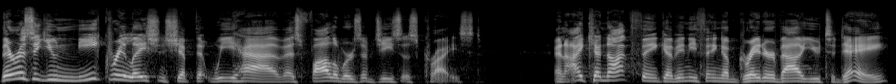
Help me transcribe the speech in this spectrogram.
There is a unique relationship that we have as followers of Jesus Christ. And I cannot think of anything of greater value today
